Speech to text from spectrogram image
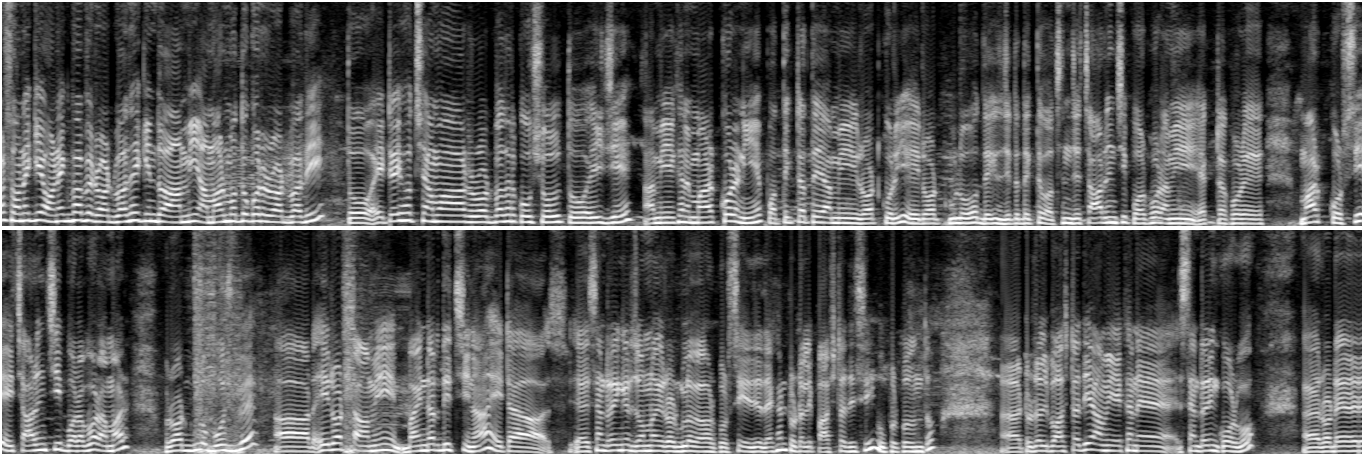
ভিউয়ার্স অনেকে অনেকভাবে রড বাঁধে, কিন্তু আমি আমার মতো করে রড বাঁধি। তো এটাই হচ্ছে আমার রড বাঁধার কৌশল। তো এই যে, আমি এখানে মার্ক করে নিয়ে প্রত্যেকটাতে আমি রড করি। এই রডগুলো যেটা দেখতে পাচ্ছেন যে চার ইঞ্চি পরপর আমি একটা করে মার্ক করছি। এই চার ইঞ্চি বরাবর আমার রডগুলো বসবে। আর এই রডটা আমি বাইন্ডার দিচ্ছি না। এটা সেন্টারিংয়ের জন্য এই রডগুলো ব্যবহার করছি। এই যে দেখেন টোটালি পাঁচটা দিছি উপর পর্যন্ত। টোটালি পাঁচটা দিয়ে আমি এখানে সেন্টারিং করব। রডের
